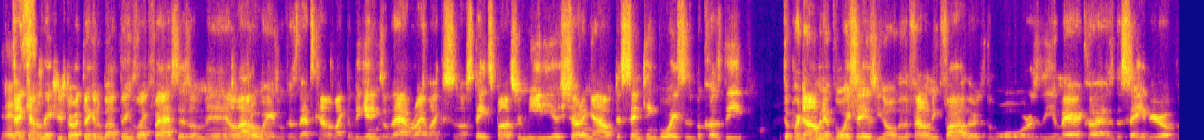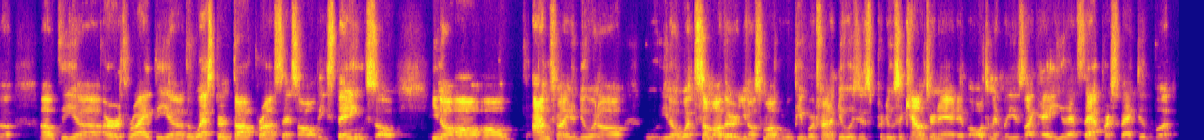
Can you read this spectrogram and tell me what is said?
that kind of makes you start thinking about things like fascism in, a lot of ways because that's kind of like the beginnings of that right like uh, state-sponsored media shutting out dissenting voices because the the predominant voice is, you know, the, the, founding fathers, the wars, the America as the savior of the of the uh, earth, right? The uh, the Western thought process, all these things. So, you know, all all I'm trying to do and all you know what some other you know small group people are trying to do is just produce a counter narrative. Ultimately, it's like, hey, that's that perspective, but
